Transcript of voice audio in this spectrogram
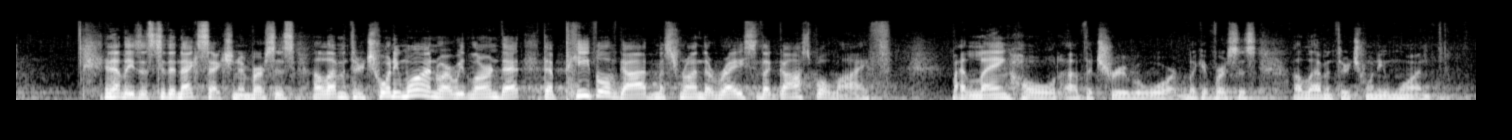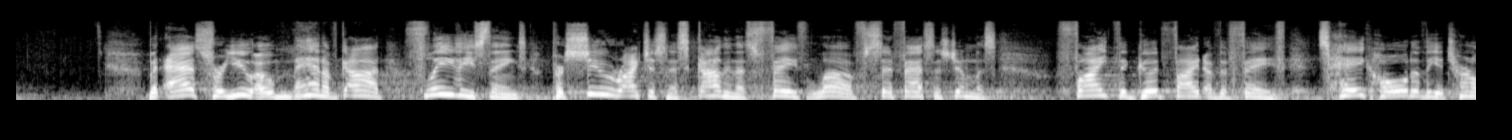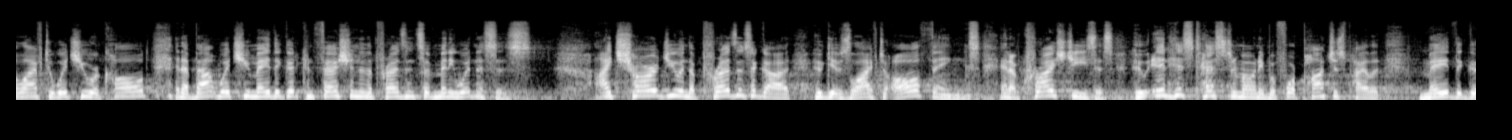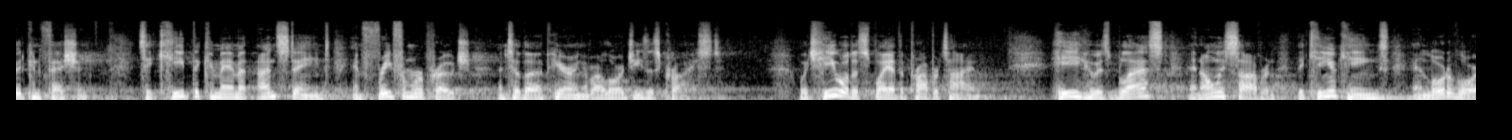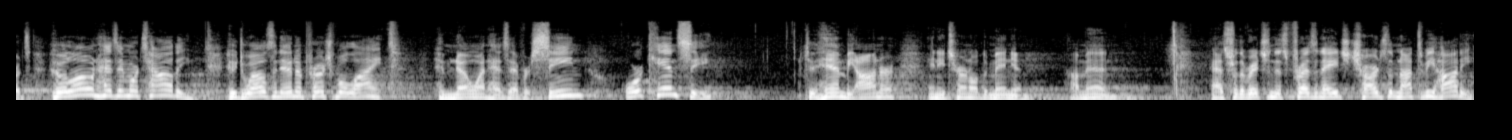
And that leads us to the next section in verses 11 through 21, where we learn that the people of God must run the race of the gospel life by laying hold of the true reward. Look at verses 11 through 21. But as for you, O man of God, flee these things. Pursue righteousness, godliness, faith, love, steadfastness, gentleness. Fight the good fight of the faith. Take hold of the eternal life to which you were called and about which you made the good confession in the presence of many witnesses. I charge you in the presence of God who gives life to all things, and of Christ Jesus, who in his testimony before Pontius Pilate made the good confession to keep the commandment unstained and free from reproach until the appearing of our Lord Jesus Christ, which he will display at the proper time. He who is blessed and only sovereign, the King of kings and Lord of lords, who alone has immortality, who dwells in unapproachable light, whom no one has ever seen or can see. To him be honor and eternal dominion. Amen. As for the rich in this present age, charge them not to be haughty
